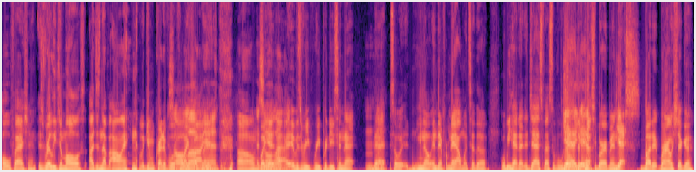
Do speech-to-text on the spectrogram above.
old fashioned, it's really Jamal's. I just never I ain't never give him credit for it for like love, five man. years. Um, but yeah. I- it was re- reproducing that. Mhm. That so it, you know, and then from there I went to the what we had at the jazz festival. Yeah, the, the yeah. peach bourbon, Yes. buttered brown sugar.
